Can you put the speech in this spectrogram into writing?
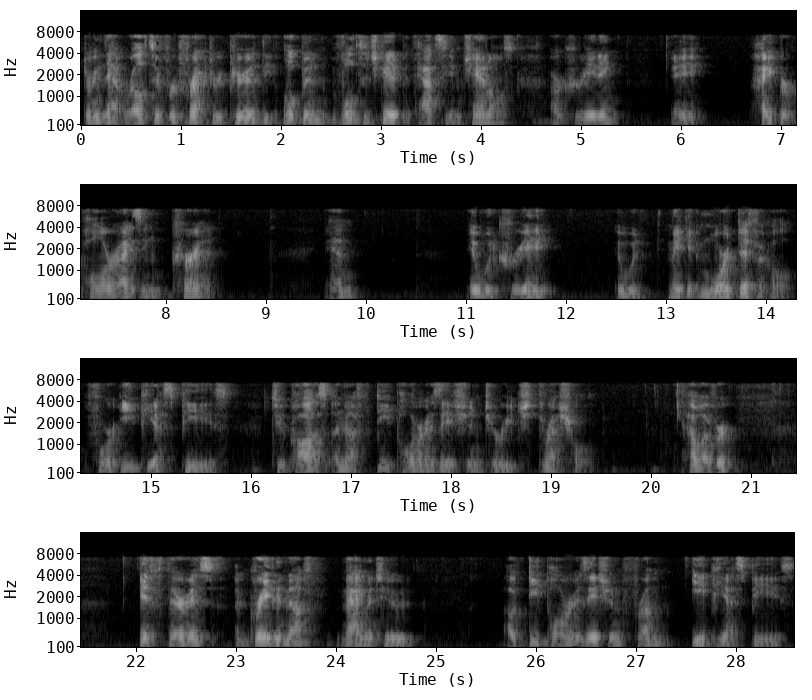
During that relative refractory period, the open voltage-gated potassium channels are creating a hyperpolarizing current and it would create, it would make it more difficult for EPSPs to cause enough depolarization to reach threshold. However, if there is a great enough magnitude of depolarization from EPSPs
